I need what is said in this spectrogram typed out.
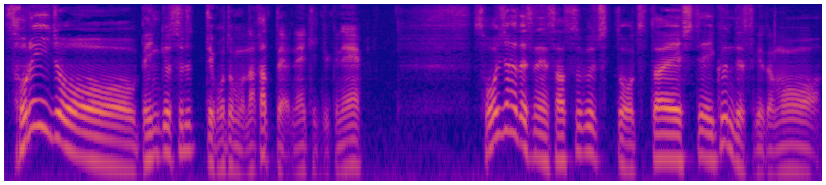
それ以上勉強するってこともなかったよね、結局ね。そうじゃあですね、早速ちょっとお伝えしていくんですけども、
